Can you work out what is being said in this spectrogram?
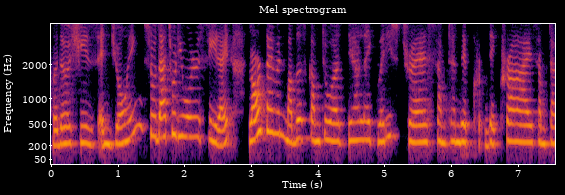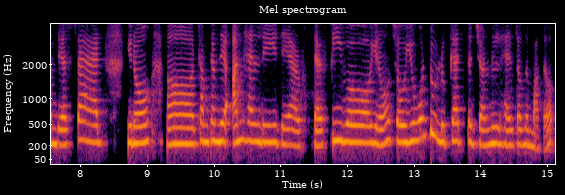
whether she's enjoying. So that's what you want to see, right? A lot of time when mothers come to us, they are like very stressed. Sometimes they, they cry, sometimes they're sad, you know, uh, sometimes they're unhealthy, they are they're fever, you know. So you want to look at the general health of the mother,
